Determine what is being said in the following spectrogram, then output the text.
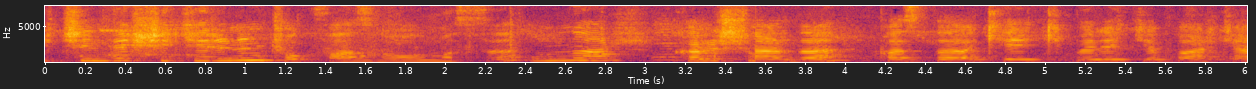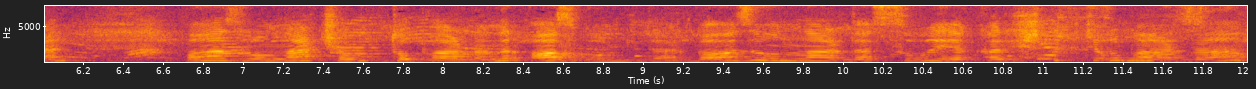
içinde şekerinin çok fazla olması. Bunlar karışımlarda pasta, kek, börek yaparken bazı unlar çabuk toparlanır, az un gider. Bazı unlar da sıvıya karıştıkça su bardağı,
